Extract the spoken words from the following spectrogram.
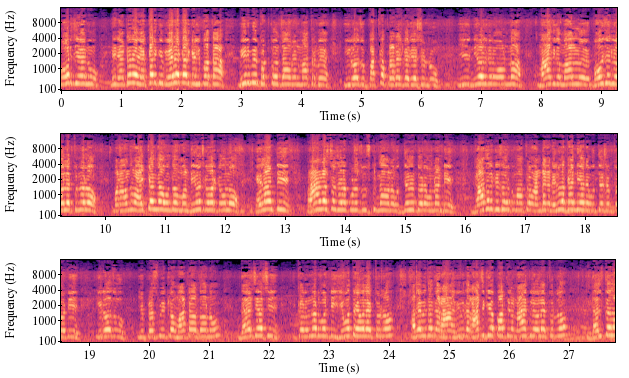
పోటీ చేయను నేను వెంటనే ఎక్కడికి వేరే కాడికి వెళ్ళిపోతా మీరు మీరు కొట్టుకొని సాగురని మాత్రమే ఈ రోజు పక్క ప్రణాళిక చేసిండ్రు. ఈ నియోజకవర్గంలో ఉన్న మాదిగ మాలలు బహుజనులు ఎవరెత్తున్నారో మనం అందరం ఐక్యంగా ఉందాం మన నియోజకవర్గంలో ఎలాంటి ప్రాణ నష్టం జరగకుండా చూసుకుందాం అనే ఉద్దేశంతోనే ఉండండి. గాదల కిషోర్కు మాత్రం అండగా నిలవకండి అనే ఉద్దేశంతో ఈ రోజు ఈ ప్రెస్ మీట్లో మాట్లాడుతున్నాం దయచేసి ఇక్కడ ఉన్నటువంటి యువత ఎవరైతున్నారో అదేవిధంగా రా- వివిధ రాజకీయ పార్టీల నాయకులు ఎవరైతున్నారో దళితుల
